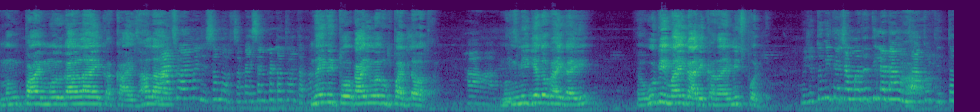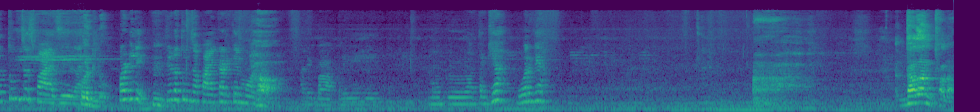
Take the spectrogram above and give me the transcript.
मग पाय मुरगाळलाय का काय झाला? वाचवाय म्हणजे समोरचा काही संकटात होता का? नाही नाही तो गाडीवरून पडला होता. हा हा. मग मी गेलो काय गाई उभी माई गाडी कराय मीच पडलो. म्हणजे तुम्ही त्याच्या मदतीला धावून हा. जात होते तर तुमचंच पायाचे हे झालं. पडलो. पडले. हम्म. तिथं तुमचा पाय काढकेल मोड हा. अरे बापरे. मग आता घ्या वर घ्या. धरा न थोडा.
